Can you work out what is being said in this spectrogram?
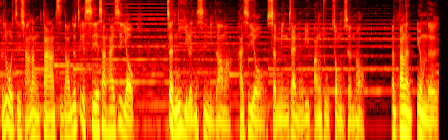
可是我只想让大家知道，就这个世界上还是有。正义人士，你知道吗？还是有神明在努力帮助众生哦。那当然，因为我们的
